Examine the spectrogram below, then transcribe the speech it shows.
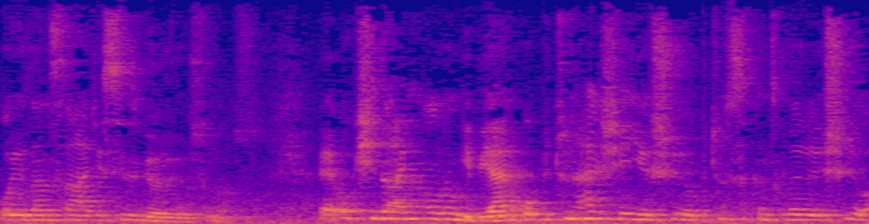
o yılanı sadece siz görüyorsunuz. E, o kişi de aynen onun gibi. Yani o bütün her şeyi yaşıyor, bütün sıkıntıları yaşıyor.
